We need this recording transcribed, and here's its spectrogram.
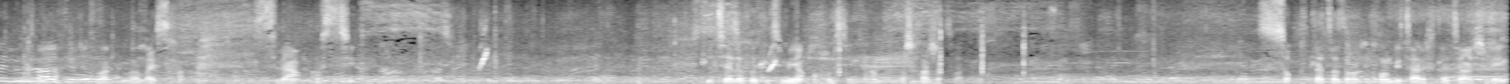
تبارك الله الله يسخر. سبعة وستين. ثلاثة آلاف وثلاثمية وخمسين غرام. باش خرجت تبارك الله. السوق ثلاثة زرو الإخوان بتاريخ ثلاثة وعشرين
